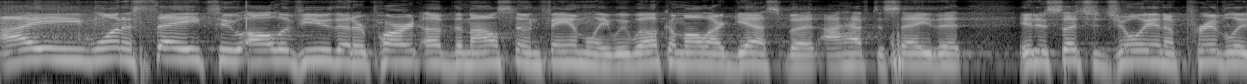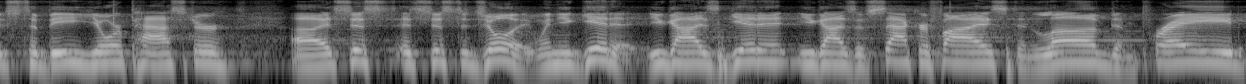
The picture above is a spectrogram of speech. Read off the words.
I want to say to all of you that are part of the Milestone family, we welcome all our guests, but I have to say that it is such a joy and a privilege to be your pastor. Uh, it's just it's just a joy when you get it. You guys get it. You guys have sacrificed and loved and prayed,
